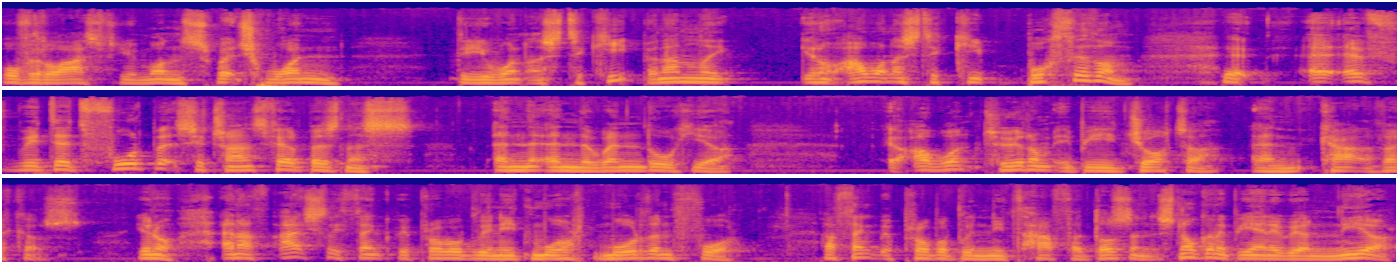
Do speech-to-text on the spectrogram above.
over the last few months which one do you want us to keep? And I'm like, you know, I want us to keep both of them. If we did four bits of transfer business in the, in the window here, I want two of them to be Jota and Carter Vickers. You know, and I actually think we probably need more more than four. I think we probably need half a dozen. It's not going to be anywhere near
